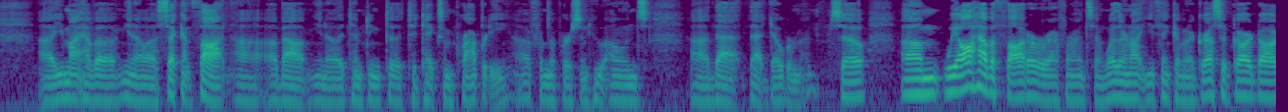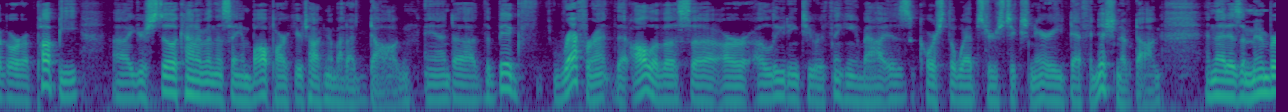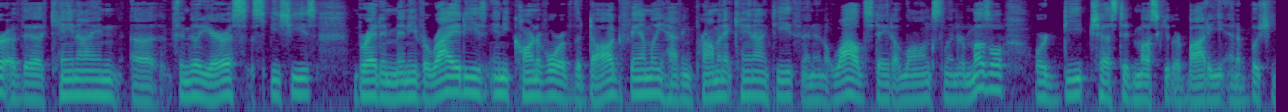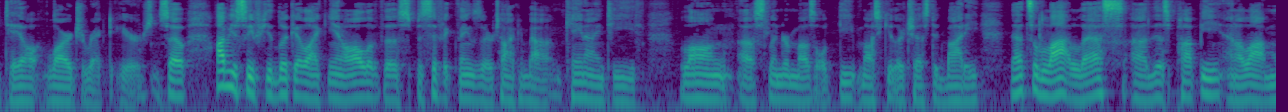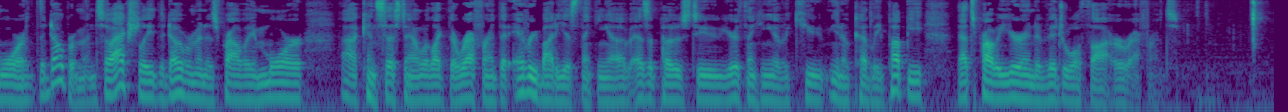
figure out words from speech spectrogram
uh, you might have a you know a second thought uh, about you know attempting to, to take some property uh, from the person who owns uh, that that Doberman. So um, we all have a thought or a reference, and whether or not you think of an aggressive guard dog or a puppy, uh, you're still kind of in the same ballpark. You're talking about a dog, and uh, the big referent that all of us uh, are alluding to or thinking about is, of course, the Webster's Dictionary definition of dog, and that is a member of the canine uh, familiaris species, bred in many varieties, any carnivore of the dog family having prominent canine teeth, and in a wild state, a long, slender muzzle or deep-chested, muscular body and a bushy tail, erect ears. So, obviously, if you look at like you know all of the specific things that are talking about canine teeth long, uh, slender muzzle, deep, muscular chested body. That's a lot less uh, this puppy and a lot more the Doberman. So actually, the Doberman is probably more uh, consistent with like the referent that everybody is thinking of, as opposed to you're thinking of a cute, you know, cuddly puppy. That's probably your individual thought or reference.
